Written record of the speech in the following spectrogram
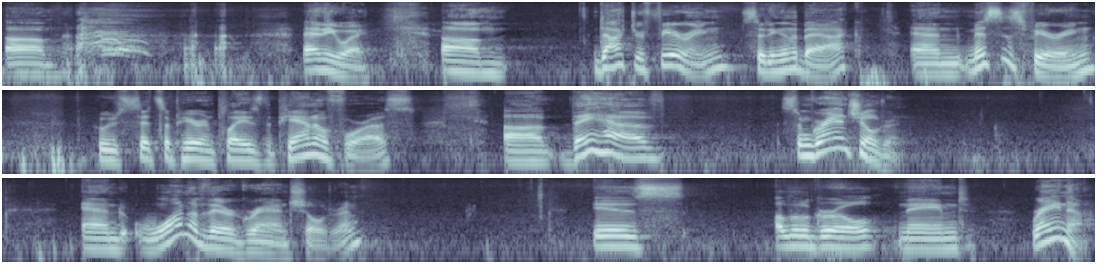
Um, anyway, um, Dr. Fearing, sitting in the back, and Mrs. Fearing, who sits up here and plays the piano for us, uh, they have some grandchildren. And one of their grandchildren is a little girl named Raina.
